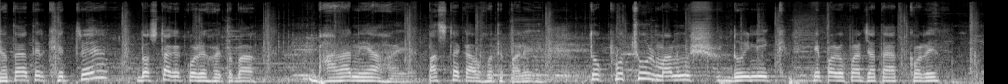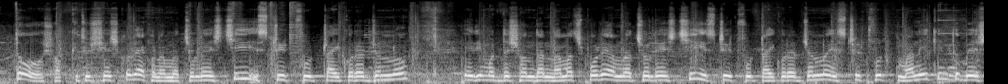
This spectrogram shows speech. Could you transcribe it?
যাতায়াতের ক্ষেত্রে দশ টাকা করে হয়তো বা ভাড়া নেওয়া হয়, পাঁচ টাকাও হতে পারে। তো প্রচুর মানুষ দৈনিক এপার ওপার যাতায়াত করে। তো সব কিছু শেষ করে এখন আমরা চলে এসেছি স্ট্রিট ফুড ট্রাই করার জন্য। এরই মধ্যে সন্ধ্যার নামাজ পড়ে আমরা চলে এসেছি স্ট্রিট ফুড ট্রাই করার জন্য। স্ট্রিট ফুড মানেই কিন্তু বেশ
